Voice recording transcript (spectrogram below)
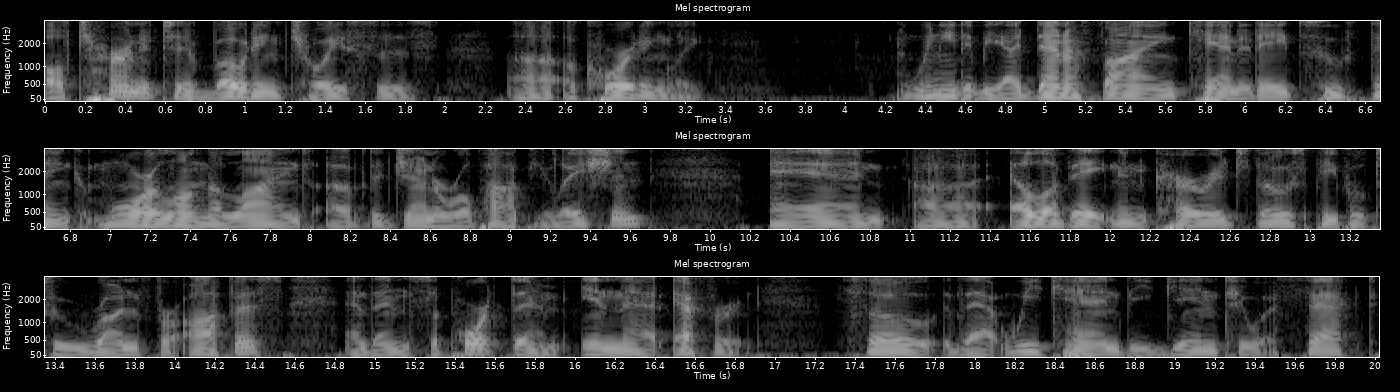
alternative voting choices uh, accordingly. We need to be identifying candidates who think more along the lines of the general population and uh, elevate and encourage those people to run for office and then support them in that effort so that we can begin to effect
